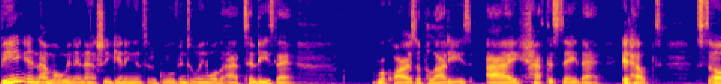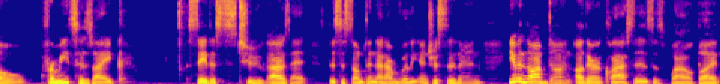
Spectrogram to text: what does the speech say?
being in that moment and actually getting into the groove and doing all the activities that requires a Pilates, I have to say that it helped. So for me to like say this to you guys that this is something that I'm really interested in, even though I've done other classes as well. But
